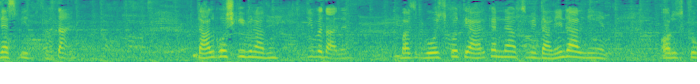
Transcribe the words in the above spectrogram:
रेसिपी बताएँ। दाल गोश्त की बना दूँ। जी बता दें। बस गोश्त को तैयार करना है उसमें दालें डालनी हैं और उसको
